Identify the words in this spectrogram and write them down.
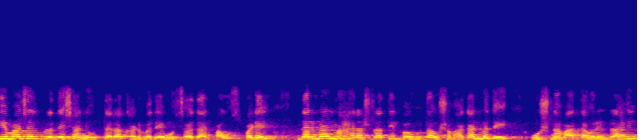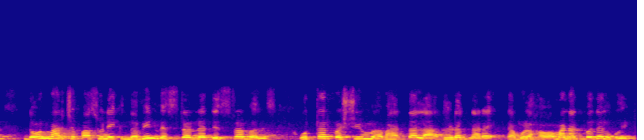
हिमाचल प्रदेश आणि उत्तराखंडमध्ये मुसळधार पाऊस पडेल. दरम्यान महाराष्ट्रातील बहुतांश भागांमध्ये उष्ण वातावरण राहील. दोन मार्चपासून एक नवीन वेस्टर्न डिस्टर्बन्स उत्तर पश्चिम भारताला धडकणार आहे. त्यामुळे हवामानात बदल होईल.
